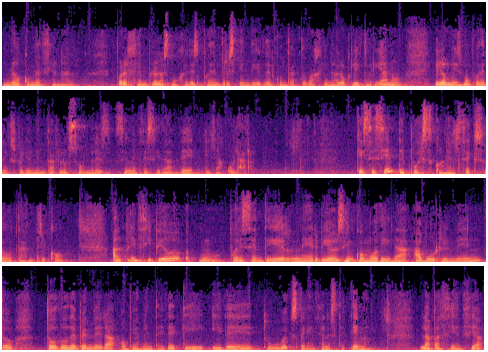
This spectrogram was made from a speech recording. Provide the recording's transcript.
no convencional. Por ejemplo, las mujeres pueden prescindir del contacto vaginal o clitoriano y lo mismo pueden experimentar los hombres sin necesidad de eyacular. ¿Qué se siente pues con el sexo tántrico? Al principio mm, puedes sentir nervios, incomodidad, aburrimiento, todo dependerá obviamente de ti y de tu experiencia en este tema. La paciencia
